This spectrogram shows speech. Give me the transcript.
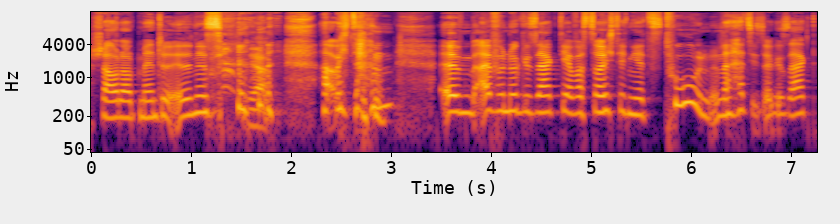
Shoutout Mental Illness, Ja. habe ich dann ähm, einfach nur gesagt, ja, was soll ich denn jetzt tun? Und dann hat sie so gesagt,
